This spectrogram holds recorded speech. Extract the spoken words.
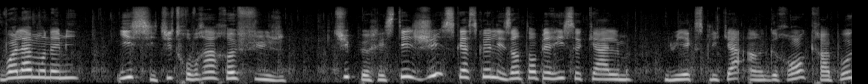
Voilà mon ami, ici tu trouveras refuge. Tu peux rester jusqu'à ce que les intempéries se calment, lui expliqua un grand crapaud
